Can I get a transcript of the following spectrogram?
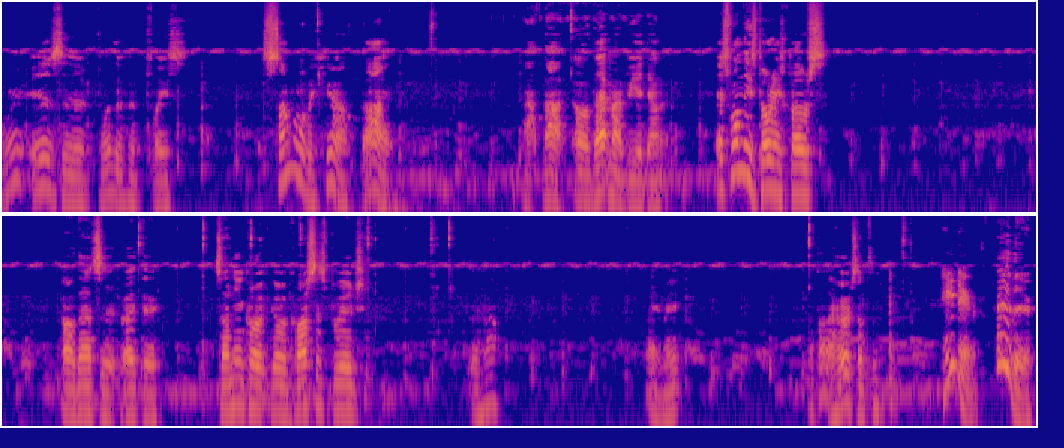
where is the Brotherhood place? Somewhere over here, I thought. I thought. Oh, that might be it down there. It's one of these buildings close. Oh, that's it, right there. So I need to go, across this bridge. The hell? Hey, mate. I thought I heard something. Hey there. Hey there.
